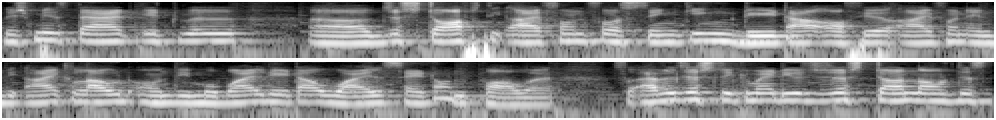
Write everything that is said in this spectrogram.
which means that it will uh, just stops the iPhone for syncing data of your iPhone in the iCloud on the mobile data while set on power. So I will just recommend you to just turn off this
